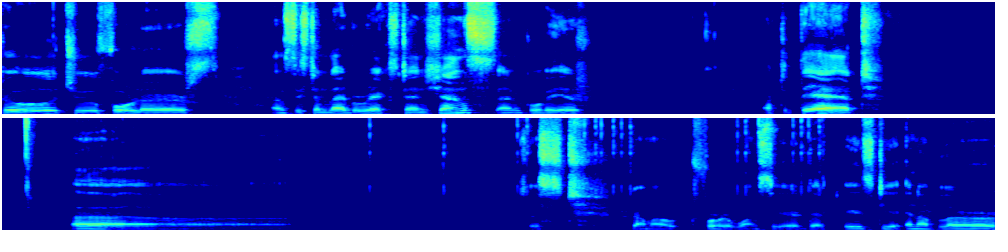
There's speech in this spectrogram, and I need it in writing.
go to folders and system library extensions and go there. After that just come out for once here. That is the enabler.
